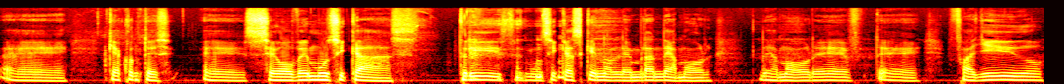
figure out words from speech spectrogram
eh, que acontece? Eh, se ouve músicas tristes, músicas que nos lembran de amor, de amor de fallido,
